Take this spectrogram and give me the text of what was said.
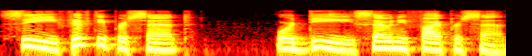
C 50%, or D 75%?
